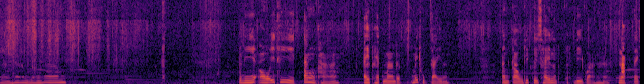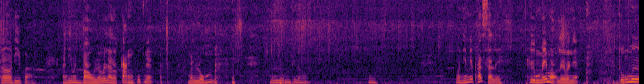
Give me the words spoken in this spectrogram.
อย่างงามอย่างงาม วันนี้เอาไอ้ที่ตั้งขา iPad มาแบบไม่ถูกใจนะ อันเก่าที่เคยใช้นะดีกว่านะฮะ หนักแต่ก็ดีกว่า อันนี้มันเบาแล้วเวลาเราตั้งปุ๊บเนี่ย มันล้ม มันล้มพี่น้อง วันนี้ไม่พัดสะเลย คือไม่เหมาะเลยวันเนี้ยถุงมือ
